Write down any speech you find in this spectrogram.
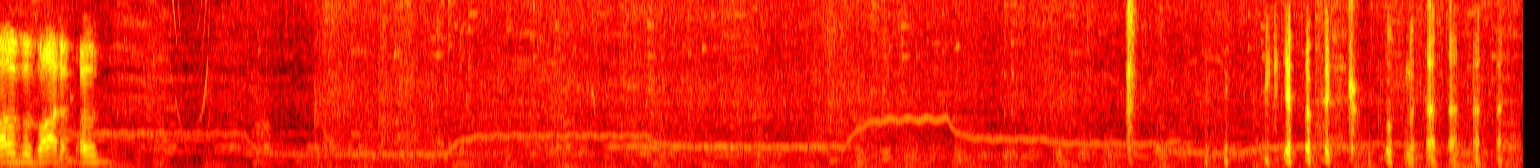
I didn't design it. though. Get the corner.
